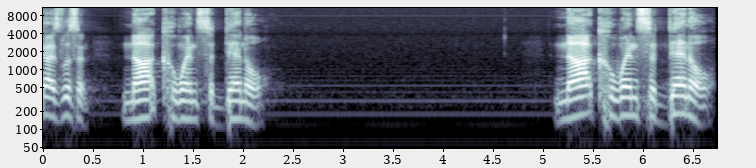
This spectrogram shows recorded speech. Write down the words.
Guys, listen, not coincidental. Not coincidental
